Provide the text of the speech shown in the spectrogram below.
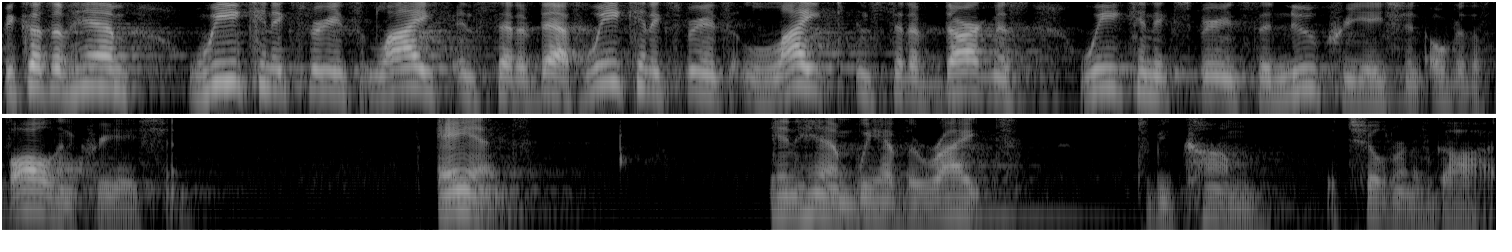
Because of him, we can experience life instead of death. We can experience light instead of darkness. We can experience the new creation over the fallen creation. And in him, we have the right to become the children of God.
